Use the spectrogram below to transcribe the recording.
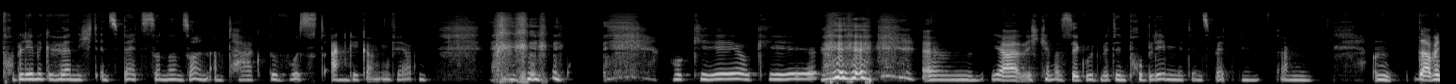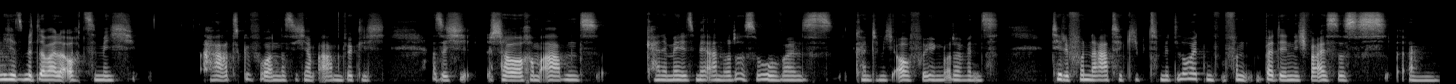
Probleme gehören nicht ins Bett, sondern sollen am Tag bewusst angegangen werden. okay, okay. ähm, ja, ich kenne das sehr gut mit den Problemen mit ins Bett nehmen. Ähm, und da bin ich jetzt mittlerweile auch ziemlich hart geworden, dass ich am Abend wirklich, also ich schaue auch am Abend keine Mails mehr an oder so, weil es könnte mich aufregen oder wenn es Telefonate gibt mit Leuten, von bei denen ich weiß, dass es ähm,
